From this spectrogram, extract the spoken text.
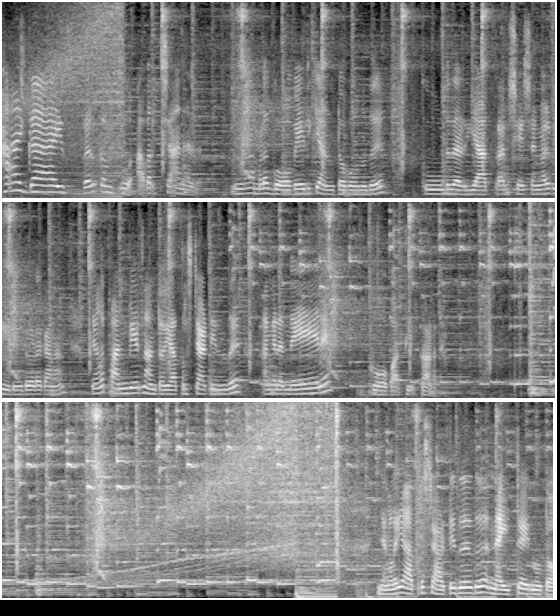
Hi guys welcome to our channel ഇന്ന് നമ്മൾ ഗോവയിലേക്കാണ് കേട്ടോ പോകുന്നത്. കൂടുതൽ യാത്രാ വിശേഷങ്ങൾ വീഡിയോയിലൂടെ കാണാം. ഞങ്ങൾ പൻവേലിനാണ് കേട്ടോ യാത്ര സ്റ്റാർട്ട് ചെയ്തത്. അങ്ങനെ നേരെ ഗോവ തീർത്ഥാടനം. ഞങ്ങൾ യാത്ര സ്റ്റാർട്ട് ചെയ്തത് നൈറ്റ് ആയിരുന്നു കേട്ടോ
